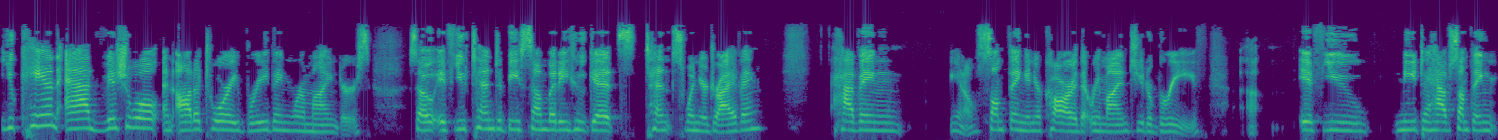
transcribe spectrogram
You can add visual and auditory breathing reminders. So if you tend to be somebody who gets tense when you're driving, having you know something in your car that reminds you to breathe. Uh, if you need to have something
